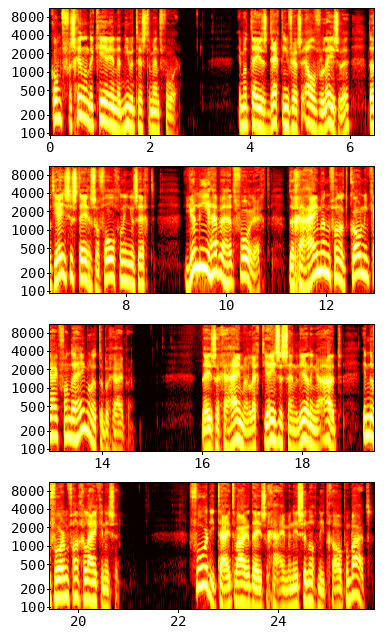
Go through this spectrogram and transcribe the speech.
komt verschillende keren in het Nieuwe Testament voor. In Matthäus 13, vers 11 lezen we dat Jezus tegen zijn volgelingen zegt: Jullie hebben het voorrecht de geheimen van het koninkrijk van de hemelen te begrijpen. Deze geheimen legt Jezus zijn leerlingen uit in de vorm van gelijkenissen. Voor die tijd waren deze geheimenissen nog niet geopenbaard.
